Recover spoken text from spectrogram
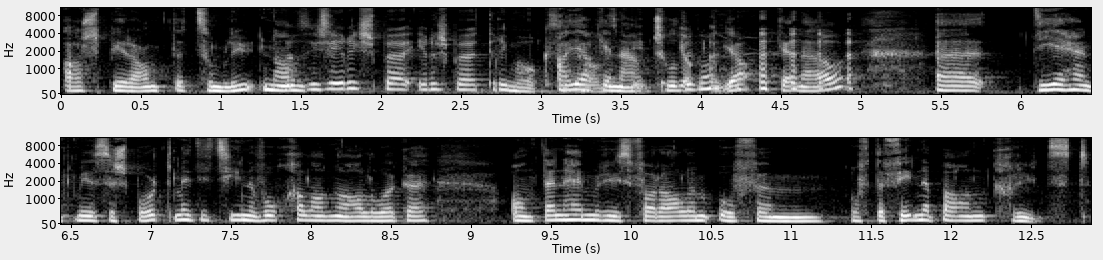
Aspiranten zum Leutnant. Das ist Ihre, Spö ihre spätere Mann. Ah ja, genau. Entschuldigung. Ja, ja genau. äh, die mussten Sportmedizin eine Woche lang anschauen. Und dann haben wir uns vor allem auf, ähm, auf der Finnenbahn gekreuzt.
